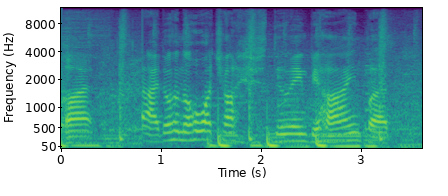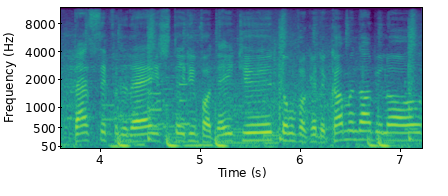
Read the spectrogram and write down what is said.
Alright. I don't know what Charlie is doing behind, but that's it for today. Stay tuned for day two. Don't forget to comment down below,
